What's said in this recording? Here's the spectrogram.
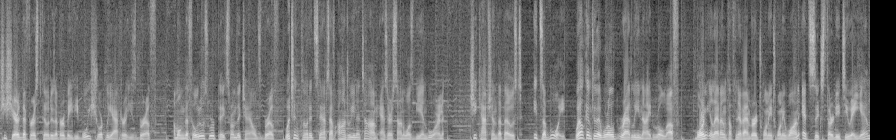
She shared the first photos of her baby boy shortly after his birth. Among the photos were pics from the child's birth, which included snaps of Audrey and tub as her son was being born. She captioned the post, It's a boy! Welcome to the world Radley Knight Roloff. Born 11th of November 2021 at 6.32 am,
